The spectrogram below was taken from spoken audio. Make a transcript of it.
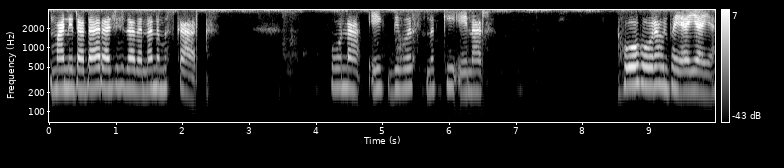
माने दादा राजेश दादांना नमस्कार. हो ना एक दिवस नक्की येणार. हो हो राहुल भैया या या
